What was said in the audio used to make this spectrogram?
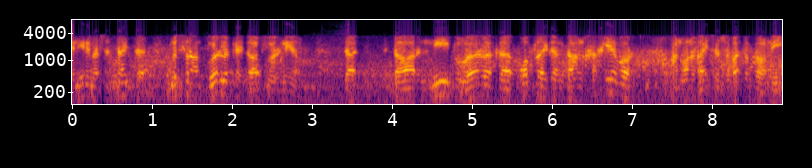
en universiteite moet verantwoordelikheid daarvoor neem dat daar nie behoorlike opleiding dan gegee word aan onderwysers of wat ook al nie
